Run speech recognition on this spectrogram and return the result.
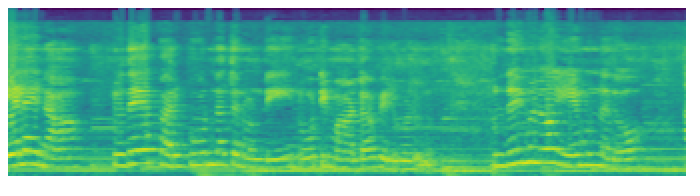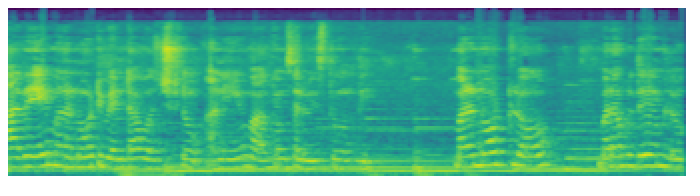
ఏలైనా హృదయ పరిపూర్ణత నుండి నోటి మాట వెలువడును హృదయములో ఏమున్నదో అదే మన నోటి వెంట వచ్చును అని వాక్యం సెలవిస్తూ ఉంది. మన నోట్లో మన హృదయంలో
